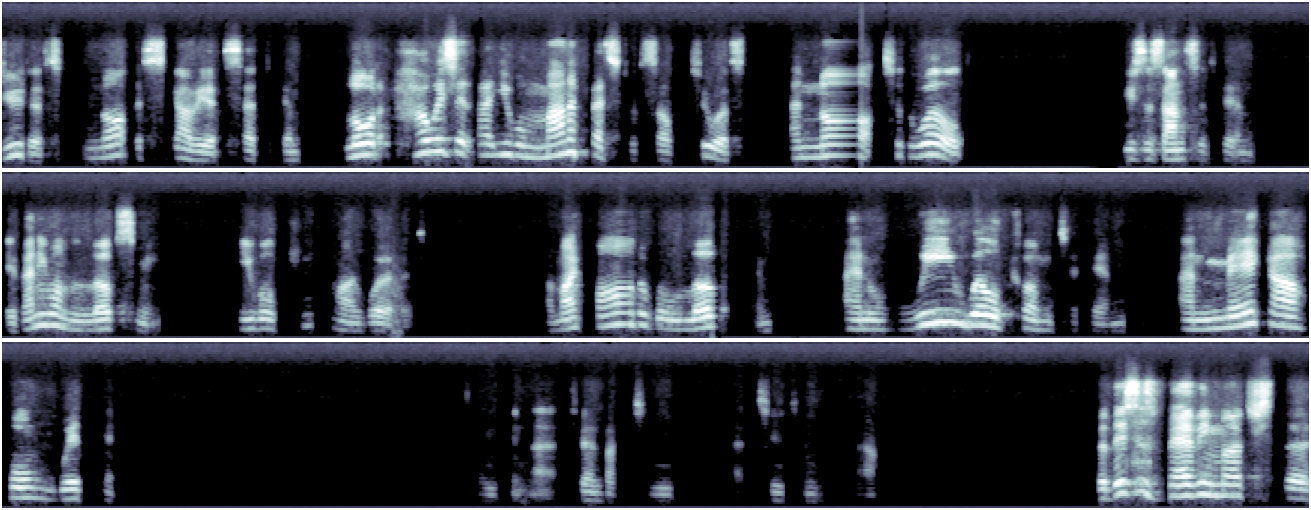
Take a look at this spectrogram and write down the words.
Judas, not Iscariot, said to him, Lord, how is it that you will manifest yourself to us and not to the world? Jesus answered him, If anyone loves me, he will keep my word. And my Father will love him, and we will come to him and make our home with him. You can uh, turn back to uh, 2 now. But this is very much the,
